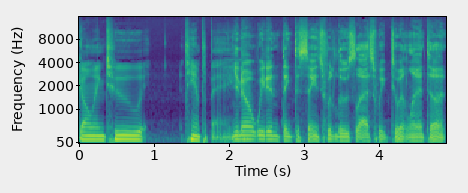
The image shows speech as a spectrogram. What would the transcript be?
going to Tampa Bay. You know, we didn't think the Saints would lose last week to Atlanta.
